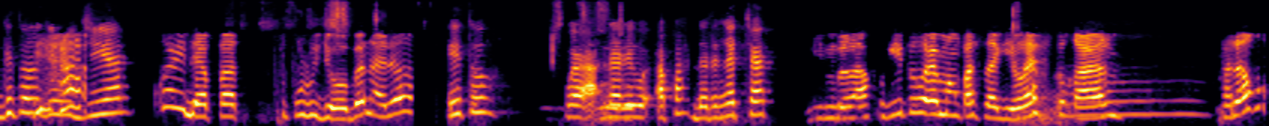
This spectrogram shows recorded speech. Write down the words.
gitu lagi ya, ujian? Kok dapat 10 jawaban ada? Itu WA dari apa? Dari ngechat? Bimbel aku gitu emang pas lagi les tuh kan. Oh. padahal aku,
